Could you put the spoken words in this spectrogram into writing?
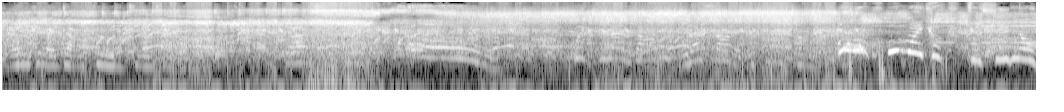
I don't think I got 22. Signal,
